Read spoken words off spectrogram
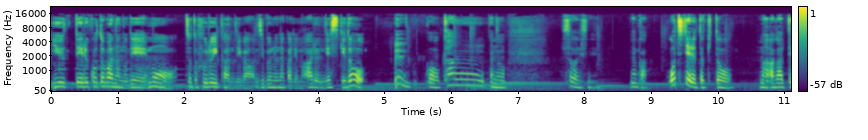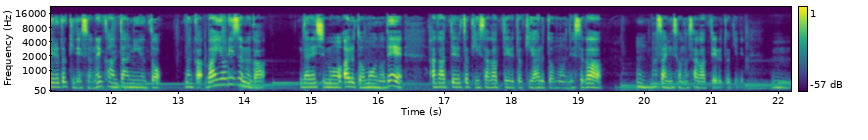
言ってる言葉なのでもうちょっと古い感じが自分の中でもあるんですけど こうかんあのそうですね。なんか落ちてる時と、まあ、上がってる時ですよね。簡単に言うと。なんかバイオリズムが誰しもあると思うので上がってる時下がってる時あると思うんですが、うん、まさにその下がってる時で、うん、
